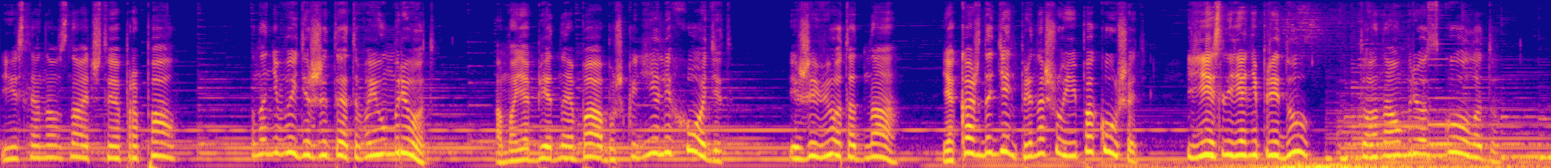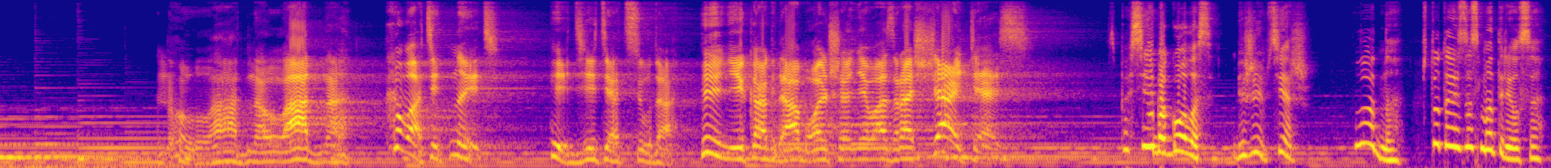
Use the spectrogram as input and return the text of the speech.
И если она узнает, что я пропал, она не выдержит этого и умрет. А моя бедная бабушка еле ходит и живет одна. Я каждый день приношу ей покушать. Если я не приду, то она умрет с голоду. Ну ладно, ладно. Хватит ныть. Идите отсюда и никогда больше не возвращайтесь. Спасибо, голос. Бежим, Серж. Ладно, что-то я засмотрелся.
